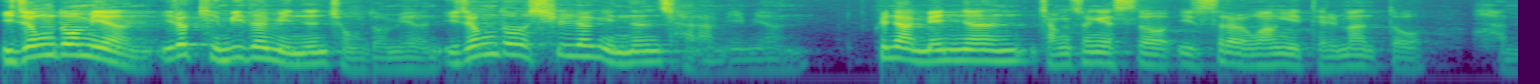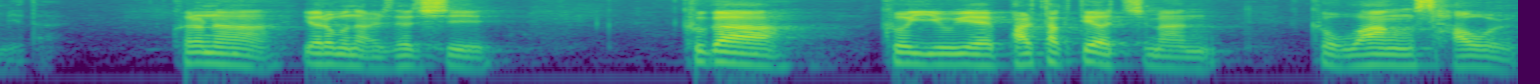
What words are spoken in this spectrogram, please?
이 정도면 이렇게 믿음이 있는 정도면 이 정도 실력이 있는 사람이면 그냥 몇 년 장성해서 이스라엘 왕이 될 만도 합니다. 그러나 여러분 알듯이 그가 그 이후에 발탁되었지만 그 왕 사울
